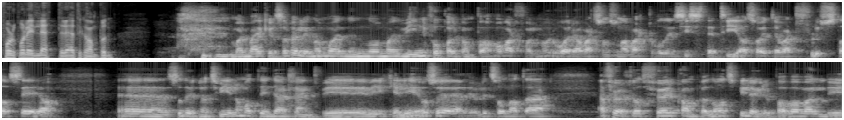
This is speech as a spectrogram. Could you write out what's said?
folk var litt lettere etter kampen? man merker selvfølgelig når man, når man vinner fotballkamper, og i hvert fall når året har vært sånn som det har vært. Og den siste tida så har det ikke vært flust av seere. Eh, så det er ikke noe tvil om at den der trengte vi virkelig. Og så er det jo litt sånn at jeg jeg følte at før kampen at spillergruppa var veldig,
